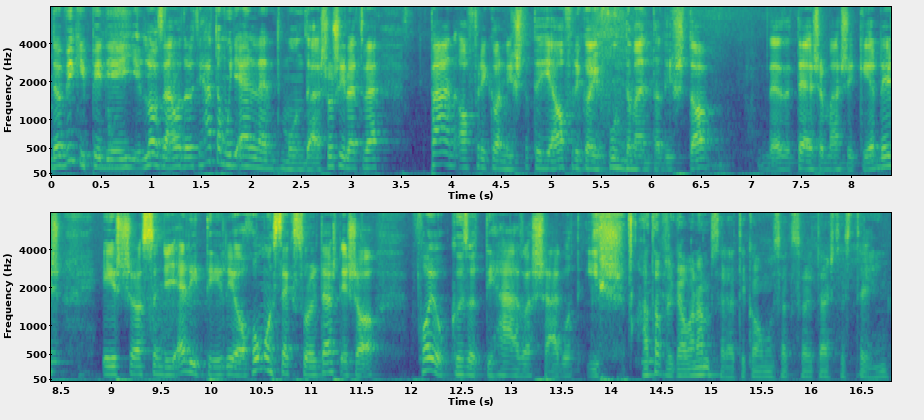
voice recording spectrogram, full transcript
de a Wikipédia így lazán oda, hogy hát amúgy ellentmondásos, illetve pán-afrikanista, tehát egy ilyen afrikai fundamentalista, de ez egy teljesen másik kérdés, és azt mondja, hogy elítéli a homoszexualitást és a fajok közötti házasságot is. Hát Afrikában nem szeretik a homoszexualitást, ez tény.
